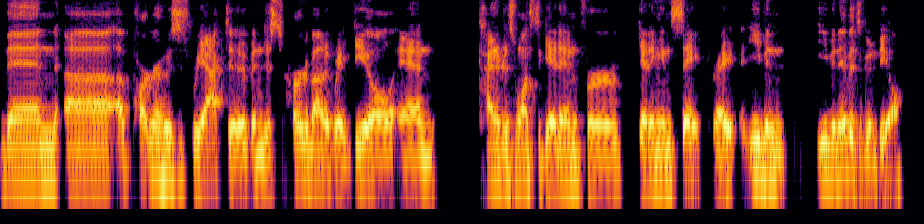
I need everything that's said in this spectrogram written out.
than uh, a partner who's just reactive and just heard about a great deal and kind of just wants to get in for getting in sake, right? Even even if it's a good deal.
